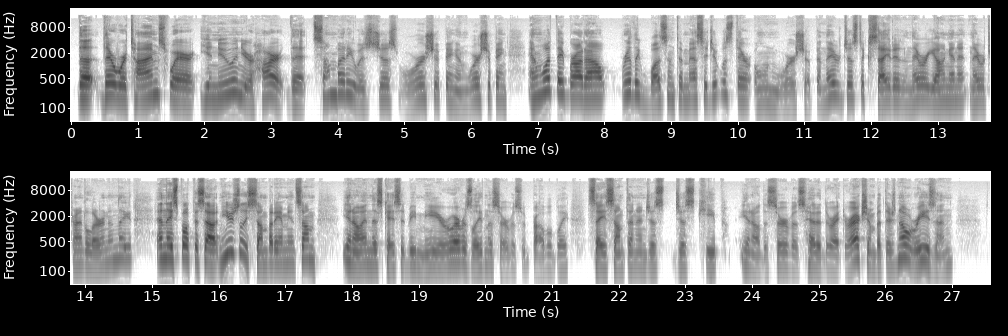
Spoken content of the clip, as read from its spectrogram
the, there were times where you knew in your heart that somebody was just worshiping and worshiping, and what they brought out really wasn't a message, it was their own worship. And they were just excited and they were young in it and they were trying to learn and they and they spoke this out. And usually somebody, I mean some you know, in this case it'd be me or whoever's leading the service would probably say something and just just keep, you know, the service headed the right direction. But there's no reason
